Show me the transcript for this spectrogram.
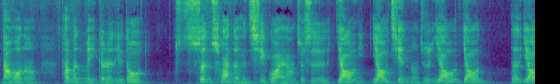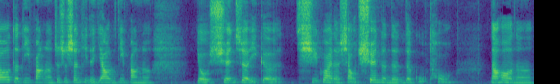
然后呢，她们每个人也都身穿的很奇怪啊，就是腰腰间呢，就是腰腰的腰的地方呢，就是身体的腰的地方呢，有悬着一个奇怪的小圈的人的骨头，然后呢，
